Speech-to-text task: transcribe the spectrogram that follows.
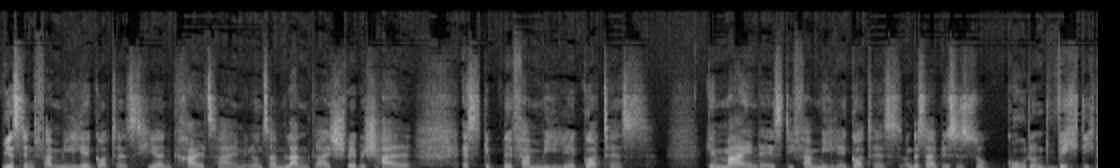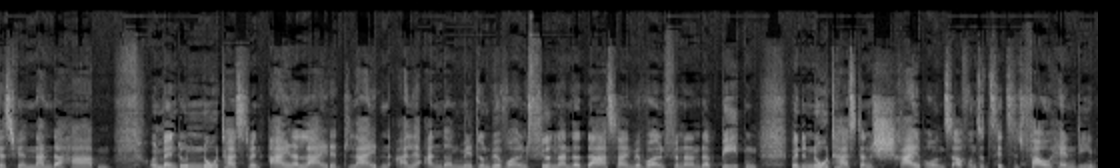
Wir sind Familie Gottes hier in Kralsheim, in unserem Landkreis Schwäbisch Hall. Es gibt eine Familie Gottes. Gemeinde ist die Familie Gottes und deshalb ist es so gut und wichtig, dass wir einander haben. Und wenn du Not hast, wenn einer leidet, leiden alle anderen mit und wir wollen füreinander da sein, wir wollen füreinander beten. Wenn du Not hast, dann schreib uns auf unser CZV-Handy.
